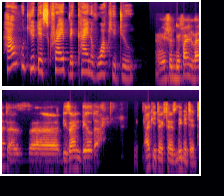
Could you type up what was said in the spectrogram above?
How would you describe the kind of work you do? We should define that as a design builder. Architecture is limited.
